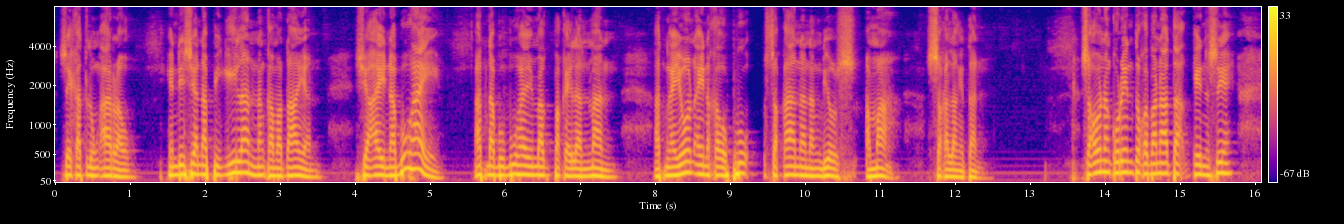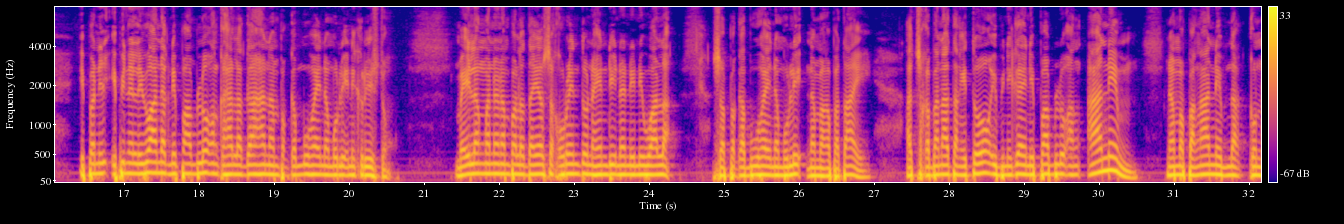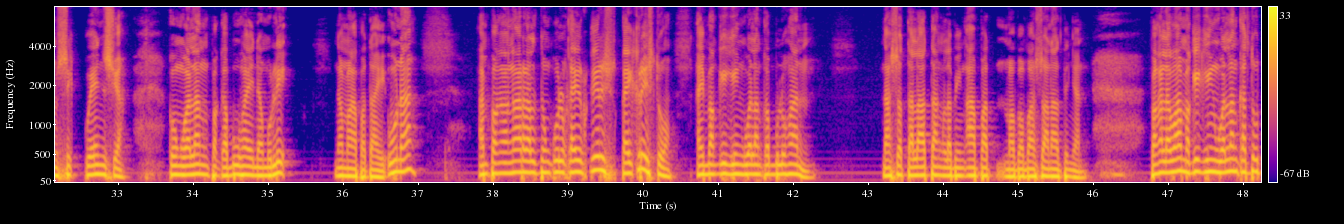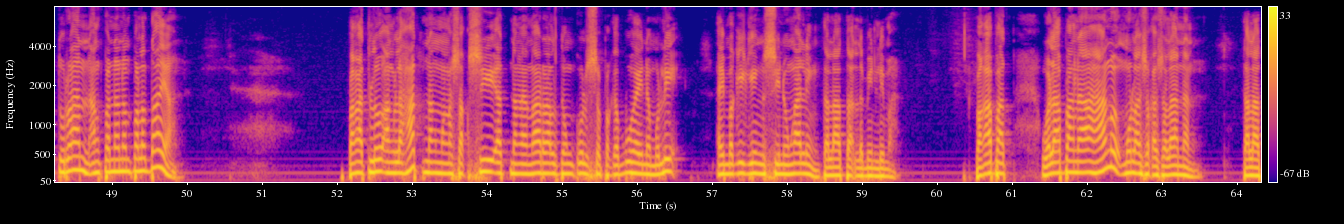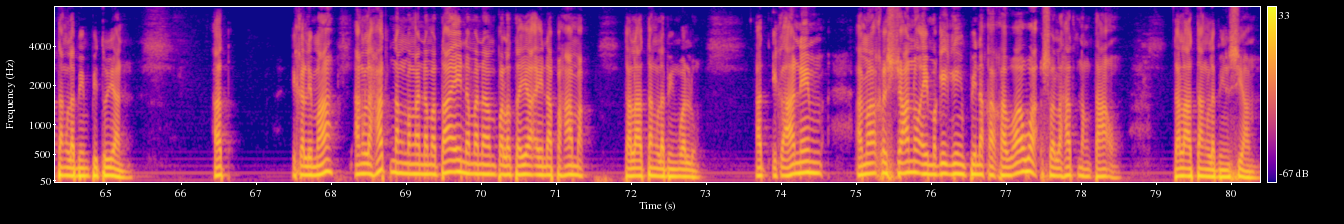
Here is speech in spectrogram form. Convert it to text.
sa ikatlong araw. Hindi siya napigilan ng kamatayan. Siya ay nabuhay at nabubuhay magpakailanman. At ngayon ay nakaupo sa kanan ng Diyos Ama sa kalangitan. Sa unang Korinto, Kabanata 15, ipinaliwanag ni Pablo ang kahalagahan ng pagkabuhay na muli ni Kristo. May ilang mananampalataya sa Korinto na hindi naniniwala sa pagkabuhay na muli ng mga patay. At sa kabanatang ito, ibinigay ni Pablo ang anim na mapanganib na konsekwensya kung walang pagkabuhay na muli ng mga patay. Una, ang pangangaral tungkol kay, kay Kristo ay magiging walang kabuluhan. Nasa talatang labing apat, mababasa natin yan. Pangalawa, magiging walang katuturan ang pananampalataya. Pangatlo, ang lahat ng mga saksi at nangangaral tungkol sa pagkabuhay na muli ay magiging sinungaling, talata 15. Pangapat, wala pang nahahango mula sa kasalanan, talatang 17 yan. Ikalima, ang lahat ng mga namatay na manampalataya ay napahamak, talatang 18. At ikaanim, ang mga Kristiyano ay magiging pinakakawawa sa lahat ng tao. Talatang labing siyam.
